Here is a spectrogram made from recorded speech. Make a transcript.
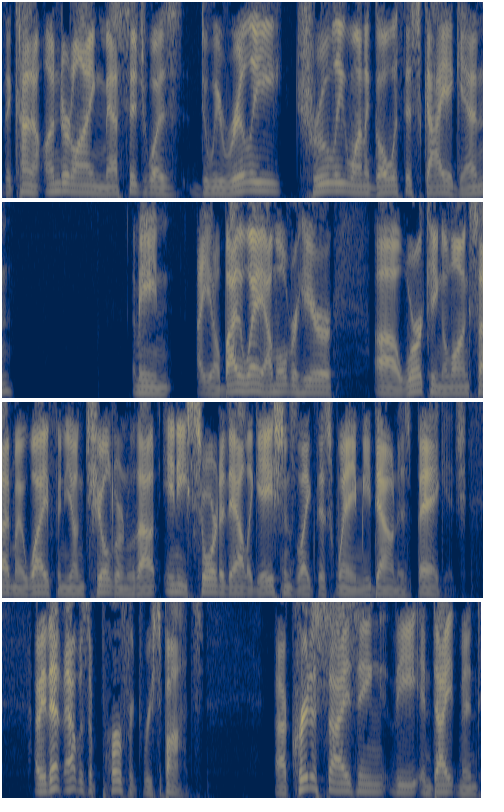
the kind of underlying message was do we really, truly want to go with this guy again? I mean, you know, by the way, I'm over here uh, working alongside my wife and young children without any sordid allegations like this weighing me down as baggage. I mean, that, that was a perfect response. Uh, criticizing the indictment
